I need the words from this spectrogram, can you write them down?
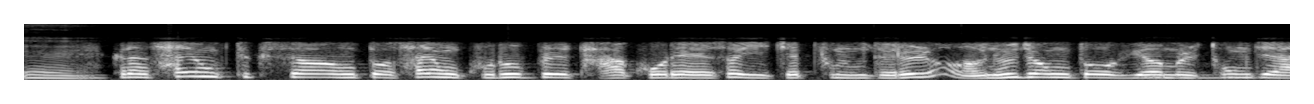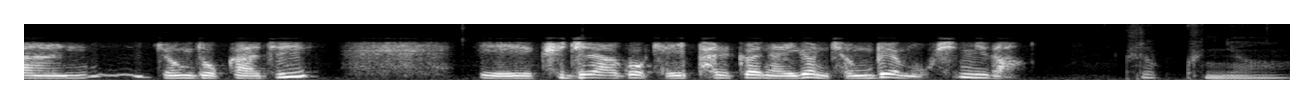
예. 그런 사용 특성 또 사용 그룹을 다 고려해서 이 제품들을 어느 정도 위험을 음. 통제할 정도까지 이 규제하고 개입할 거냐 이건 정부의 몫입니다. 그렇군요.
